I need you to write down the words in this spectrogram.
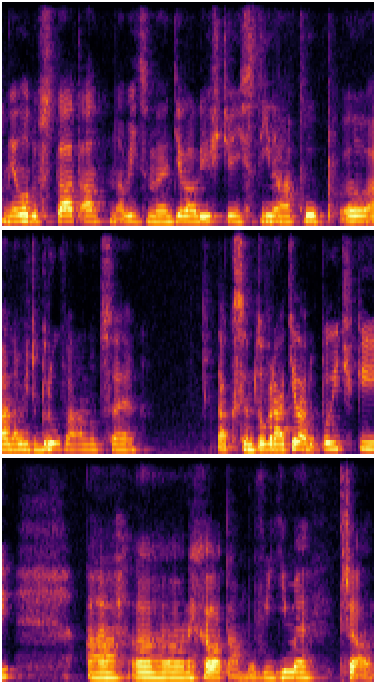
mělo dostat a navíc jsme dělali ještě jistý nákup eh, a navíc budou Vánoce, tak jsem to vrátila do poličky a uh, nechala tam, uvidíme třeba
